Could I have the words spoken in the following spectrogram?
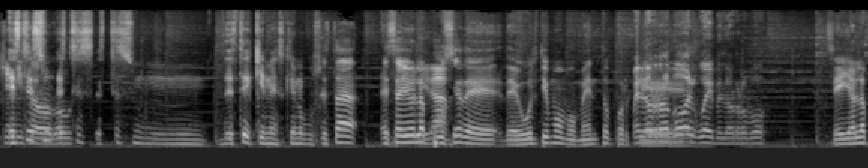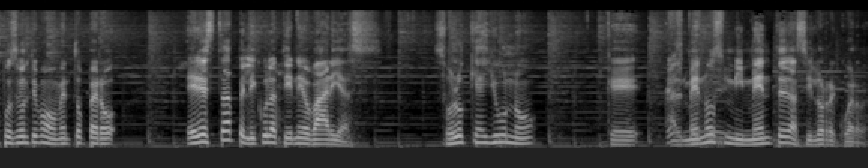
¿Quién Este es, un, este, es, este es un... ¿Este quién es? ¿Quién lo puso? Esta, esa yo la Mira. puse de, de último momento porque... Me lo robó el güey, me lo robó. Sí, yo la puse último momento, pero en esta película tiene varias. Solo que hay uno que al Este, menos güey. mi mente así lo recuerda.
